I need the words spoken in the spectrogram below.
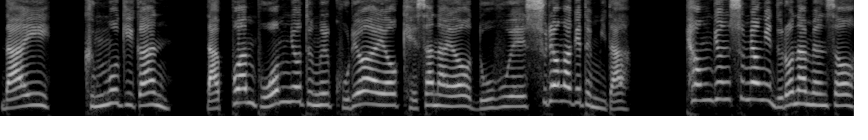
나이, 근무기간, 납부한 보험료 등을 고려하여 계산하여 노후에 수령하게 됩니다. 평균 수명이 늘어나면서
